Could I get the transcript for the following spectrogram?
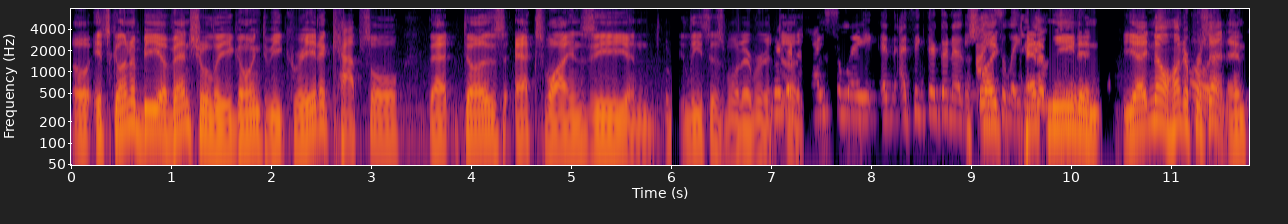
so it's going to be eventually going to be create a capsule that does X, Y, and Z and releases whatever it They're going does. to isolate, and I think they're going to Just like isolate ketamine and yeah, no, hundred percent, and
